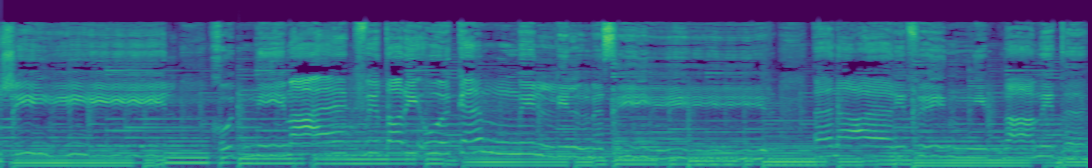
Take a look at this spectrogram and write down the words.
وشيل. خدني معاك في طريق وكمل لي المسير أنا عارف إني بنعمتك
